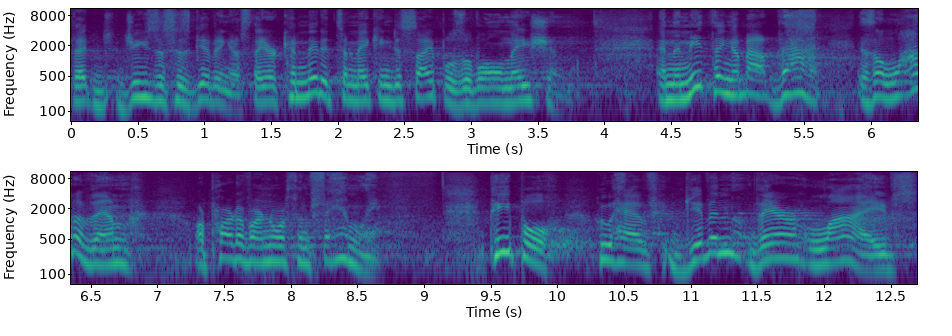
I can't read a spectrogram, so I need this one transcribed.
that Jesus is giving us. They are committed to making disciples of all nations. And the neat thing about that is a lot of them are part of our Northland family. People who have given their lives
